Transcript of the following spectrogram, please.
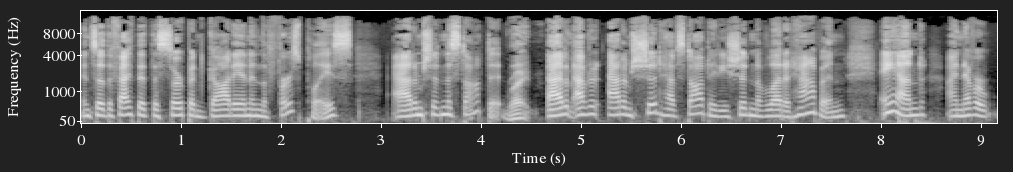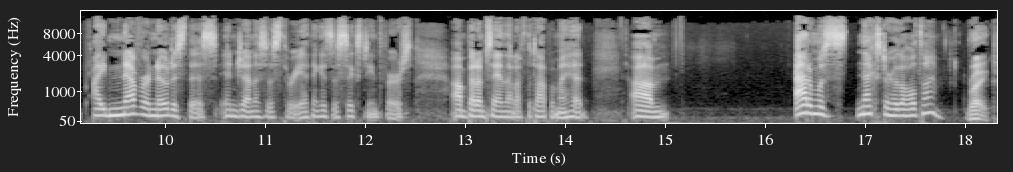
And so the fact that the serpent got in in the first place, Adam shouldn't have stopped it. Right. Adam, Adam Adam should have stopped it. He shouldn't have let it happen. And I never I never noticed this in Genesis 3. I think it's the 16th verse. Um, but I'm saying that off the top of my head. Um, Adam was next to her the whole time. Right.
